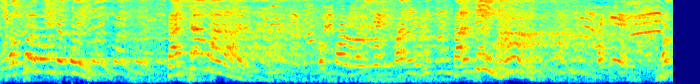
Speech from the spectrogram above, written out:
ખબર હોય છે કોઈ. કાચા મારા. કાશી હા.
